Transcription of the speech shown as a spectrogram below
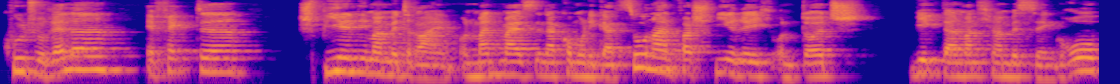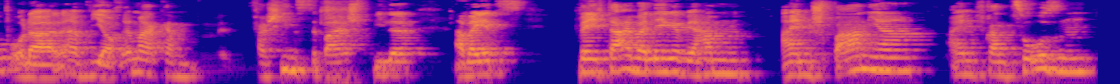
kulturelle Effekte spielen immer mit rein. Und manchmal ist in der Kommunikation einfach schwierig und Deutsch wirkt dann manchmal ein bisschen grob oder äh, wie auch immer, kann, verschiedenste Beispiele. Aber jetzt, wenn ich da überlege, wir haben einen Spanier, einen Franzosen,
